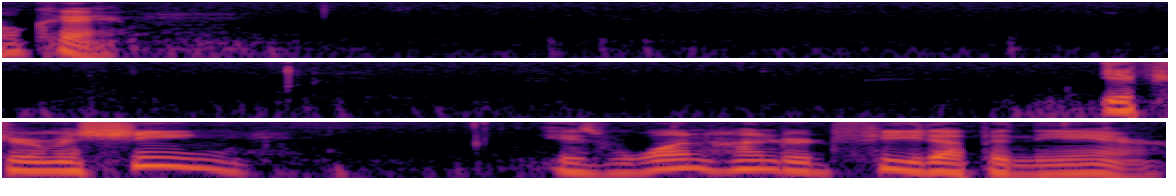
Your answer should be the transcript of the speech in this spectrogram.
Okay. If your machine is 100 feet up in the air.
